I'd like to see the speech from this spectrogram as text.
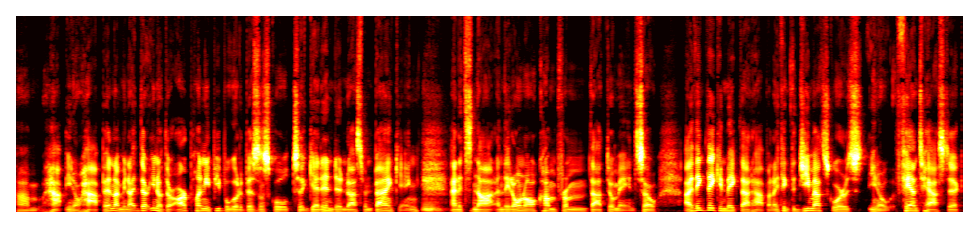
um, ha- you know happen. I mean, I, there you know there are plenty of people go to business school to get into investment banking, mm. and it's not, and they don't all come from that domain. So I think they can make that happen. I think the GMAT score is you know fantastic.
